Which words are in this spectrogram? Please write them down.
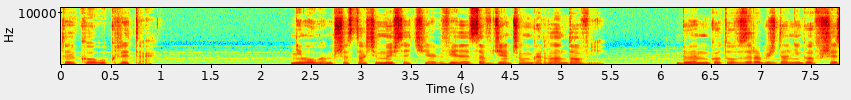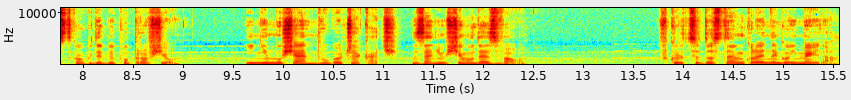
tylko ukryte. Nie mogłem przestać myśleć, jak wiele zawdzięczam Garlandowi. Byłem gotów zrobić dla niego wszystko, gdyby poprosił. I nie musiałem długo czekać, zanim się odezwał. Wkrótce dostałem kolejnego e-maila.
